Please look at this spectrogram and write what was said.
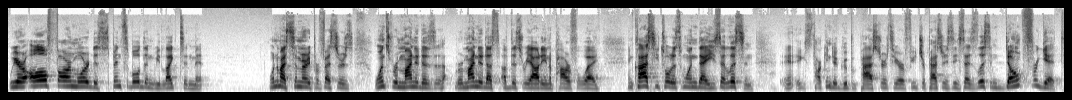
We are all far more dispensable than we'd like to admit. One of my seminary professors once reminded us, reminded us of this reality in a powerful way. In class, he told us one day, he said, Listen, he's talking to a group of pastors here, future pastors. He says, Listen, don't forget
